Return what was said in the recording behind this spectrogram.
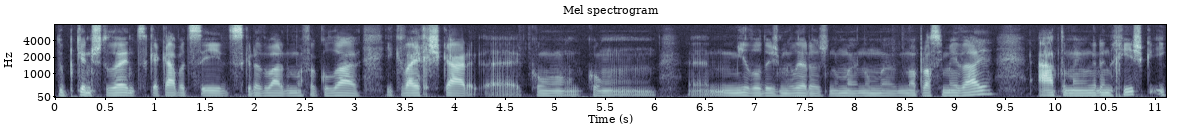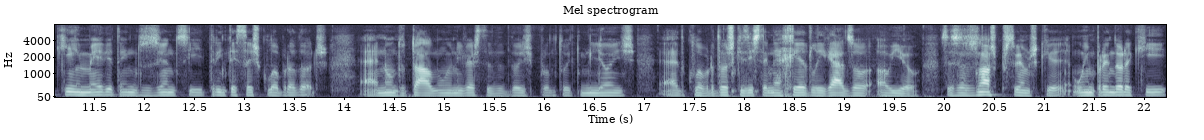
do, pequeno estudante que acaba de sair, de se graduar de uma faculdade e que vai arriscar uh, com, com uh, mil ou dois mil euros numa, numa, numa próxima ideia. Há também um grande risco e que em média tem 236 colaboradores, uh, num total, num universo de 2,8 milhões de colaboradores que existem na rede ligados ao, ao IO. Ou seja, nós percebemos que o empreendedor aqui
